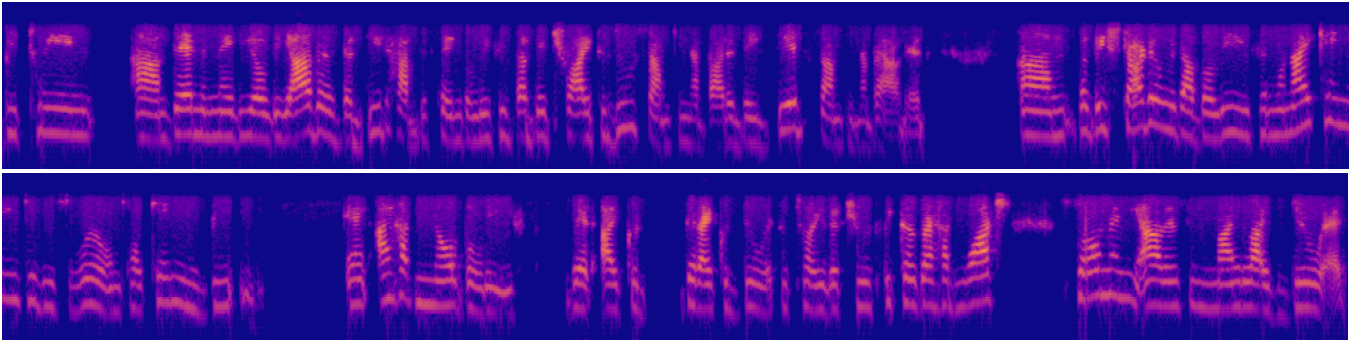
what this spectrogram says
between um, them and maybe all the others that did have the same belief is that they tried to do something about it. They did something about it. Um, but they started with a belief. And when I came into these rooms, I came in beaten. And I had no belief that I could that I could do it, to tell you the truth, because I had watched so many others in my life do it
